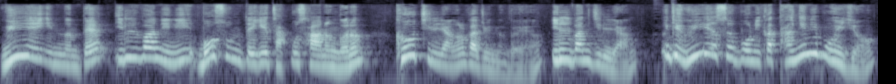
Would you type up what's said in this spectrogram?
위에 있는데 일반인이 모순되게 자꾸 사는 거는 그 질량을 가지고 있는 거예요. 일반 질량. 이게 위에서 보니까 당연히 보이죠.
